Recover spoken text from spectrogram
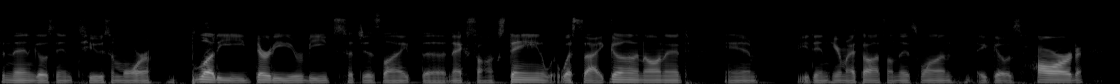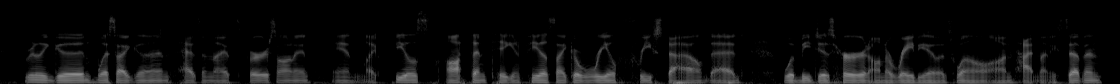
So then goes into some more bloody, dirtier beats, such as like the next song "Stain" with Westside Gunn on it. And if you didn't hear my thoughts on this one, it goes hard, really good. Westside Gunn has a nice verse on it, and like feels authentic and feels like a real freestyle that would be just heard on the radio as well on Hot 97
